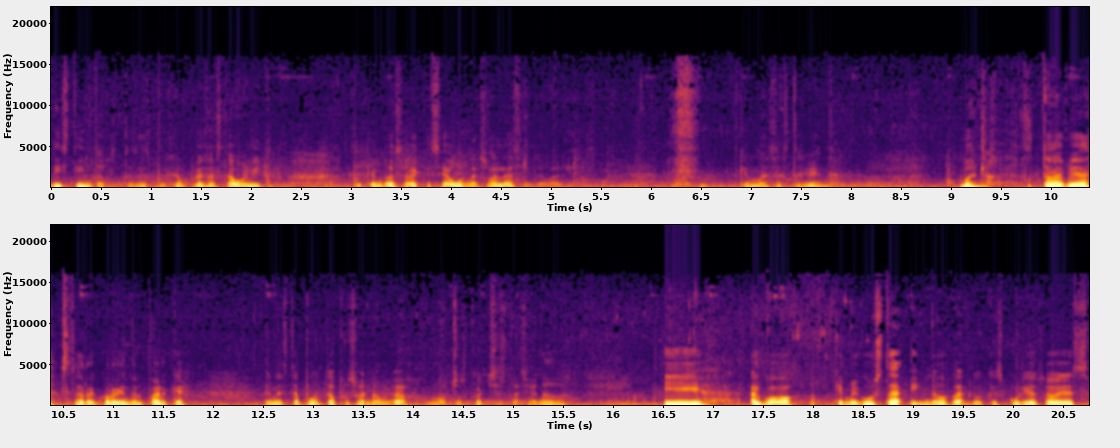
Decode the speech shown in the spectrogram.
distinto. Entonces, por ejemplo, eso está bonito, porque no se ve que sea una sola, sino varias. ¿Qué más estoy viendo? Bueno, todavía estoy recorriendo el parque. En este punto, pues bueno, veo muchos coches estacionados. Y algo que me gusta y no algo que es curioso es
